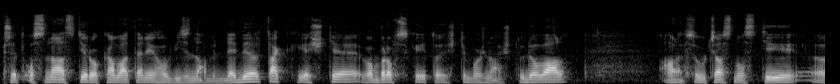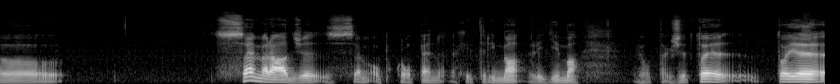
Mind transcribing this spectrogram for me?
před 18 rokama ten jeho význam nebyl tak ještě obrovský, to ještě možná študoval, ale v současnosti uh, jsem rád, že jsem obklopen chytrýma lidima. Jo, takže to je, to je uh,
